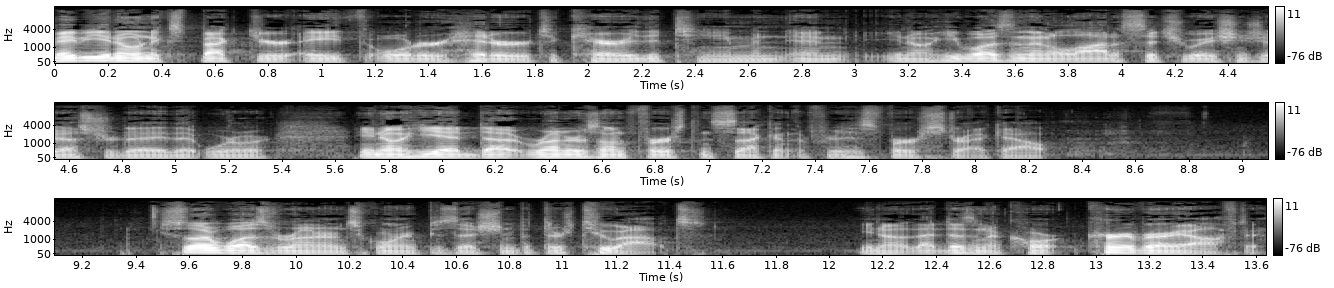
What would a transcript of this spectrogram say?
maybe you don't expect your eighth order hitter to carry the team. And, and you know, he wasn't in a lot of situations yesterday that were, you know, he had uh, runners on first and second for his first strikeout. So there was a runner in scoring position, but there's two outs. You know, that doesn't occur, very often.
